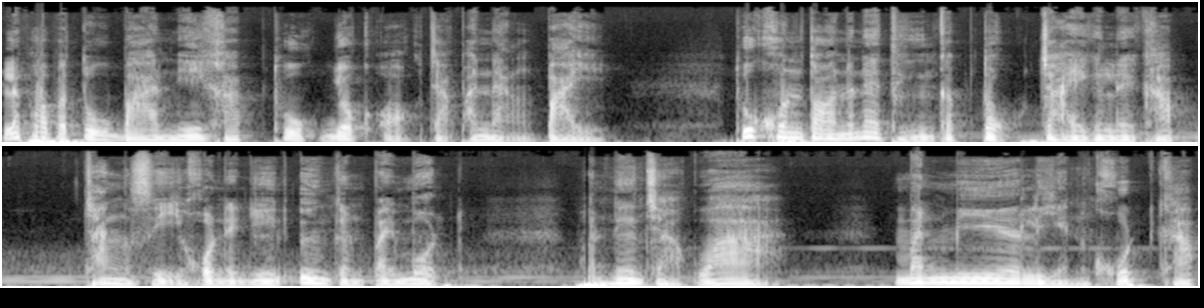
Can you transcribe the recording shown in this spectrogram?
และพอประตูบานนี้ครับถูกยกออกจากผนังไป ทุกคนตอนนั้นเนี่ยถึงกับตกใจกันเลยครับ ช่างสี่คนเนี่ยยืนอึ้งกันไปหมดเพราะเนื่องจากว่ามันมีเหรียญคุดครับ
